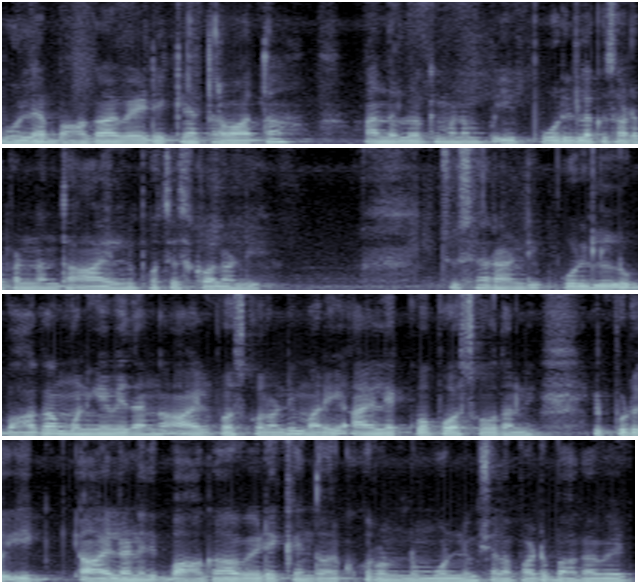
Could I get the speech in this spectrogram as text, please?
బోలె బాగా వేడెక్కిన తర్వాత అందులోకి మనం ఈ పూరీలకు సరిపడినంత ఆయిల్ని పోసేసుకోవాలండి. చూసారా అండి? పూరీలు బాగా మునిగే విధంగా ఆయిల్ పోసుకోవాలండి. మరీ ఆయిల్ ఎక్కువ పోసుకోవద్దండి. ఇప్పుడు ఈ ఆయిల్ అనేది బాగా వేడెక్కేంత వరకు ఒక రెండు మూడు నిమిషాల పాటు బాగా వేడి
